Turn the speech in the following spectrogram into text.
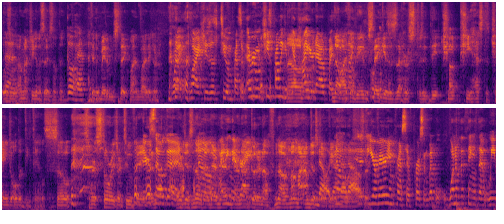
Elizabeth, the I'm actually going to say something. Go ahead. I think we made a mistake by inviting her. why, why she's just too impressive. Everyone she's probably gonna get hired out by no. someone I think else. the mistake is, is that her the, she oh. she has to change all the details. So, so her stories are too vague. They're so good. They're just no, No, they're, they're, I think they're not great. good enough. No, my, my, I'm just No, joking. no, No, no. you're a very impressive person. But one of the things that we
